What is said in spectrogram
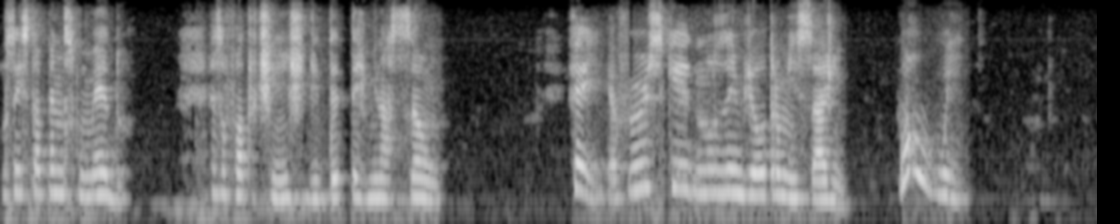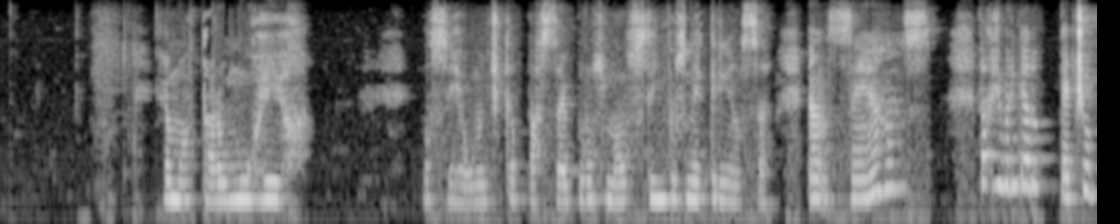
Você está apenas com medo? Essa foto te enche de determinação. Hey, é Frisk que nos enviou outra mensagem. Uau! É matar ou morrer. Você realmente quer passar por uns maus tempos, né, criança? Ansens? Faca de brinquedo, ketchup.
